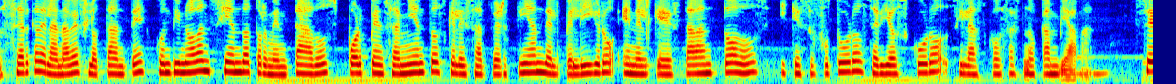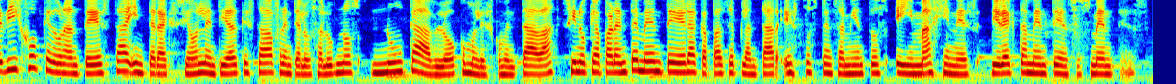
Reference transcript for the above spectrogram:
cerca de la nave flotante continuaban siendo atormentados por pensamientos que les advertían del peligro en el que estaban todos y que su futuro sería oscuro si las cosas no cambiaban. Se dijo que durante esta interacción la entidad que estaba frente a los alumnos nunca habló, como les comentaba, sino que aparentemente era capaz de plantar estos pensamientos e imágenes directamente en sus mentes.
